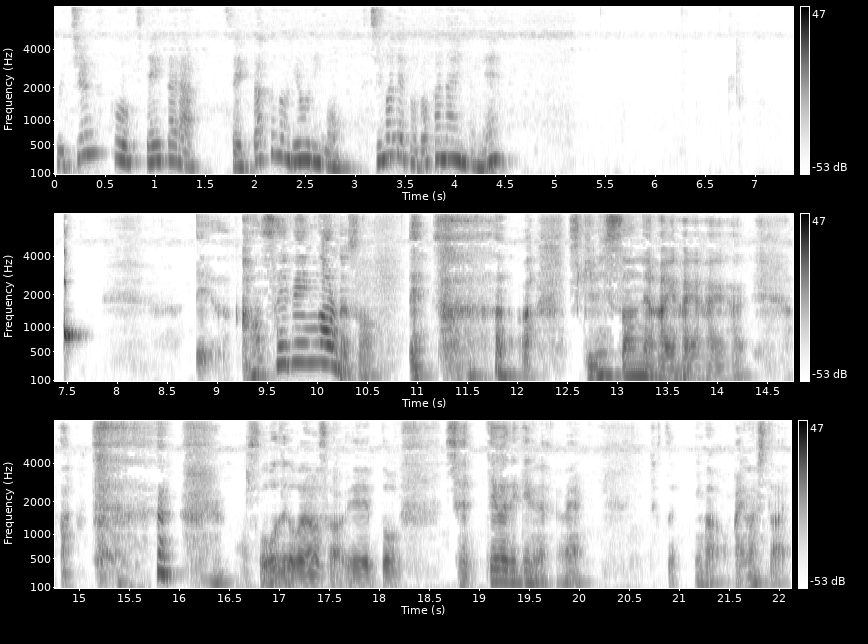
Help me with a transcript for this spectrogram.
宇宙服を着ていたらせっかくの料理も口まで届かないんだね。え、関西弁があるのさ。え、あ、スキミスさんね。はいはいはいはい。あ、そうでございますか。えっ、ー、と、設定ができるんですかね。ちょっと、今、わかりました？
